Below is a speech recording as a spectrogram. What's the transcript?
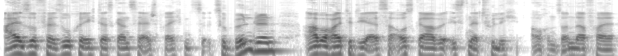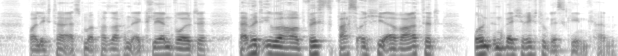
Also versuche ich das Ganze entsprechend zu, zu, bündeln. Aber heute die erste Ausgabe ist natürlich auch ein Sonderfall, weil ich da erstmal ein paar Sachen erklären wollte, damit ihr überhaupt wisst, was euch hier erwartet und in welche Richtung es gehen kann.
